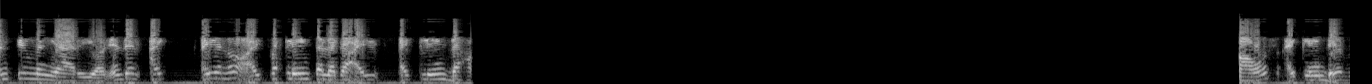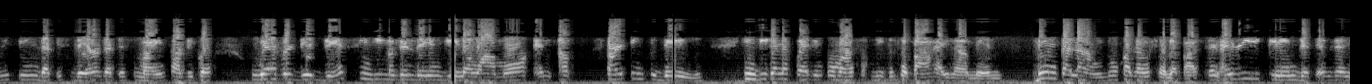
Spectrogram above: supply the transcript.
until nangyari yon And then, I, I, ano, I proclaim talaga, I, I claim the house. I claimed everything that is there, that is mine. Sabi ko, whoever did this, hindi maganda yung ginawa mo. And uh, starting today, hindi ka na pwedeng pumasok dito sa bahay namin doon ka lang, doon ka lang sa labas. And I really claimed it. And then,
